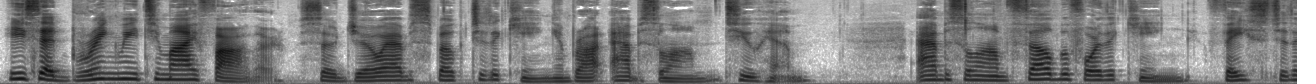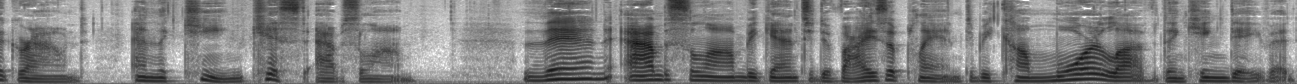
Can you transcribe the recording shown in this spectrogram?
He said, Bring me to my father. So Joab spoke to the king and brought Absalom to him. Absalom fell before the king, face to the ground, and the king kissed Absalom. Then Absalom began to devise a plan to become more loved than King David.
